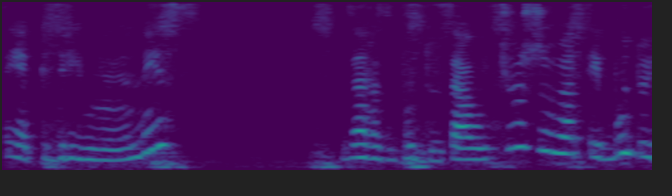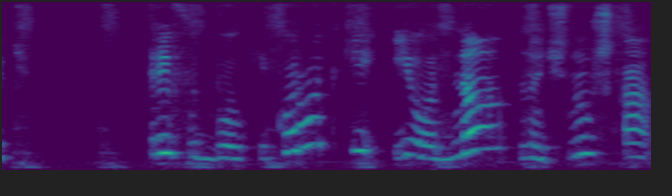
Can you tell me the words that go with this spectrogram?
Це я підрівнюю низ. Зараз буду заутюжувати. Будуть три футболки короткі і одна ночнушка,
